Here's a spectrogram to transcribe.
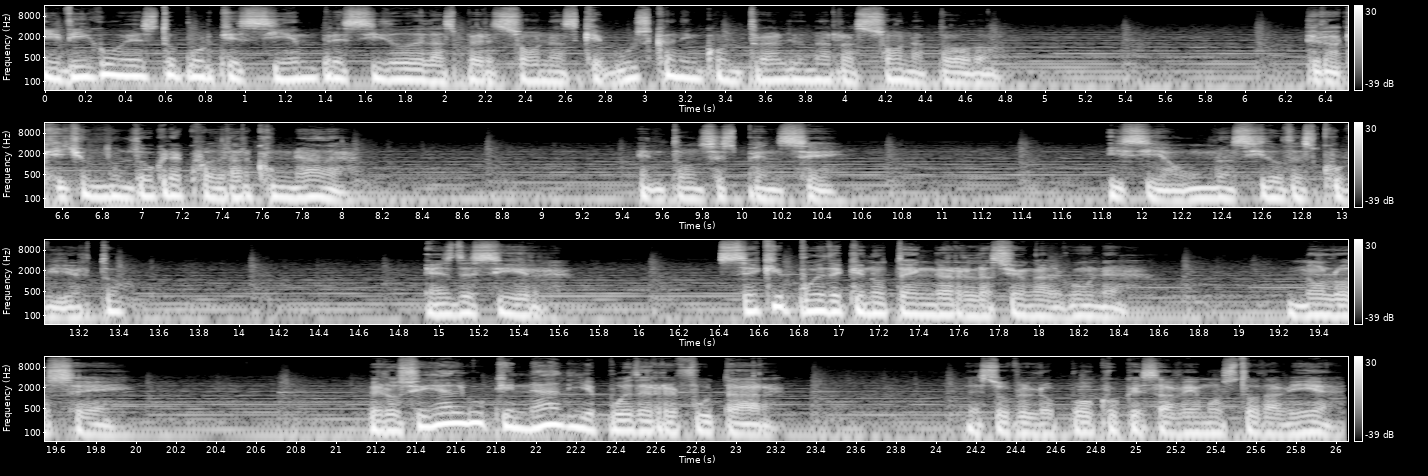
Y digo esto porque siempre he sido de las personas que buscan encontrarle una razón a todo. Pero aquello no logra cuadrar con nada. Entonces pensé, ¿y si aún no ha sido descubierto? Es decir, sé que puede que no tenga relación alguna, no lo sé. Pero si hay algo que nadie puede refutar, es sobre lo poco que sabemos todavía.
